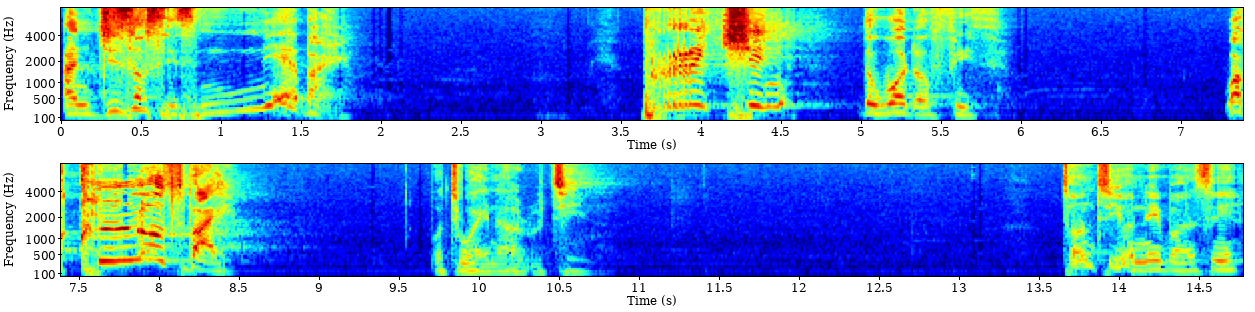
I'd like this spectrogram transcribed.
And Jesus is nearby, preaching the word of faith. We're close by, but we're in our routine. Turn to your neighbor and say,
